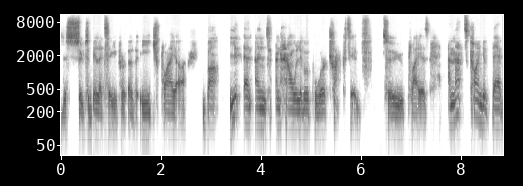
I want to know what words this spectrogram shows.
the suitability of each player, but and and and how Liverpool were attractive to players, and that's kind of their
